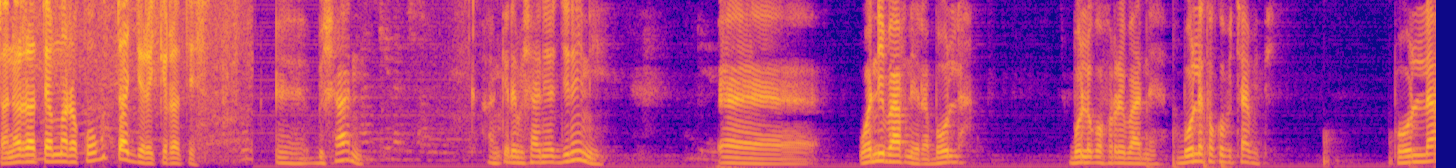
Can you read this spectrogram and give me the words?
Sana irratti amma rakkoo guddaa jira achirrattis. Bishaan hanqina bishaanii wajjiniin wanni baafneera boolla boolla qofarree baafne boolla tokko bichaa miti boolla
